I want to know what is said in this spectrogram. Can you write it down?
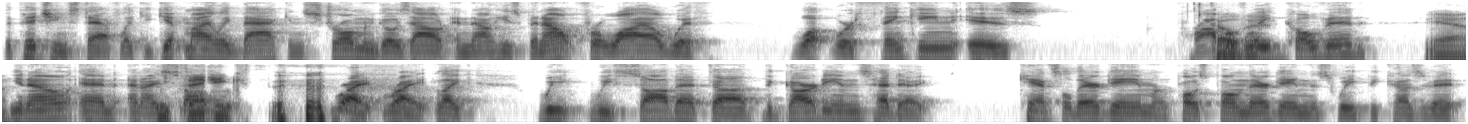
the pitching staff. Like you get Miley back and Stroman goes out, and now he's been out for a while with what we're thinking is probably COVID. COVID yeah. You know, and and I we saw think. right, right. Like we we saw that uh the Guardians had to cancel their game or postpone their game this week because of it.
